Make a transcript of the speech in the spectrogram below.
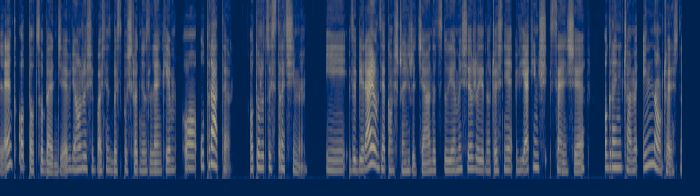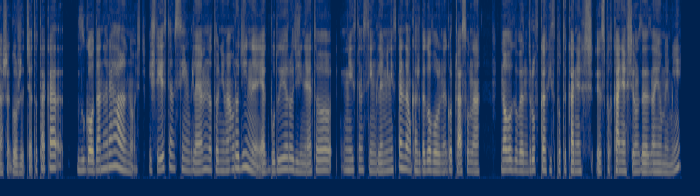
Lęk o to, co będzie, wiąże się właśnie bezpośrednio z lękiem o utratę, o to, że coś stracimy. I wybierając jakąś część życia, decydujemy się, że jednocześnie w jakimś sensie ograniczamy inną część naszego życia. To taka zgoda na realność. Jeśli jestem singlem, no to nie mam rodziny. Jak buduję rodzinę, to nie jestem singlem i nie spędzam każdego wolnego czasu na nowych wędrówkach i spotykaniach, spotkaniach się ze znajomymi.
